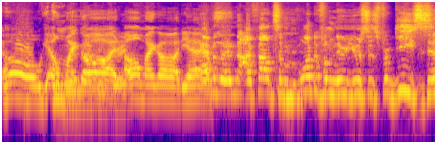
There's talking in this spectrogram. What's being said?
Oh, yeah, oh my Wouldn't be god! Oh my god! Yes. Evelyn, I found some wonderful new uses for geese.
